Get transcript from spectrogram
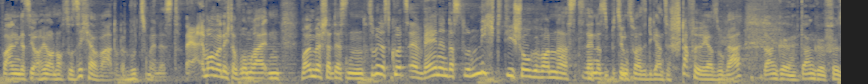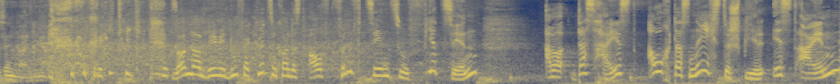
Vor allen Dingen, dass ihr euch auch noch so sicher wart, oder du zumindest. Naja, wollen wir nicht drauf rumreiten. Wollen wir stattdessen zumindest kurz erwähnen, dass du nicht die Show gewonnen hast, Dennis, beziehungsweise die ganze Staffel ja sogar. Danke, danke fürs Hinweisen. Ja. Richtig. Sondern, Baby, du verkürzen konntest auf 15 zu 14. Aber das heißt, auch das nächste Spiel ist ein...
